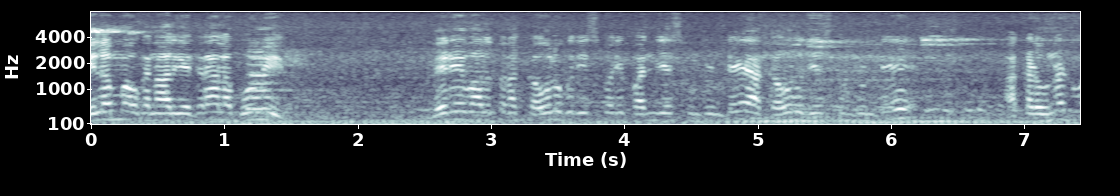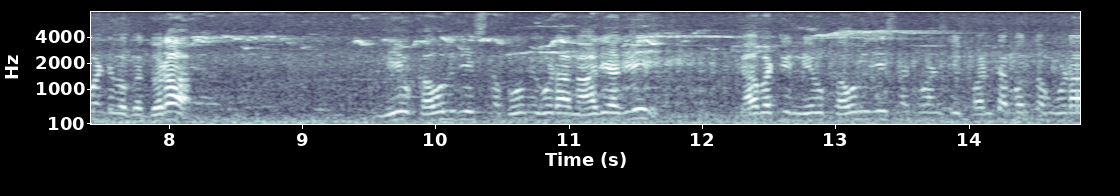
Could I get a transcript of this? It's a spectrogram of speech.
ఐలమ్మ ఒక నాలుగు ఎకరాల భూమి వేరే వాళ్ళతో నాకు కౌలుకు తీసుకొని పని చేసుకుంటుంటే ఆ కౌలు చేసుకుంటుంటే అక్కడ ఉన్నటువంటి ఒక దొర నీవు కౌలు చేసిన భూమి కూడా నాది అది. కాబట్టి నీవు కౌలు చేసినటువంటి పంట మొత్తం కూడా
